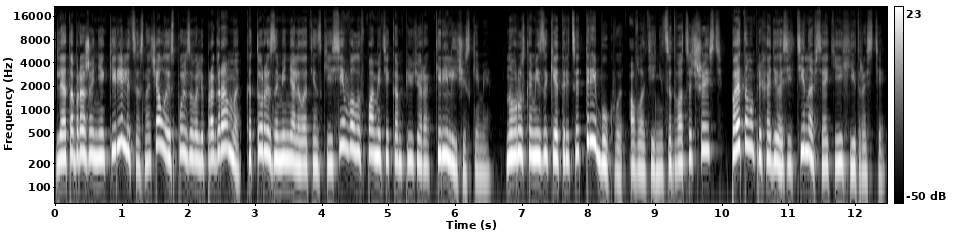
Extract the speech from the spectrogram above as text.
Для отображения кириллицы сначала использовали программы, которые заменяли латинские символы в памяти компьютера кириллическими. Но в русском языке 33 буквы, а в латинице 26, поэтому приходилось идти на всякие хитрости.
